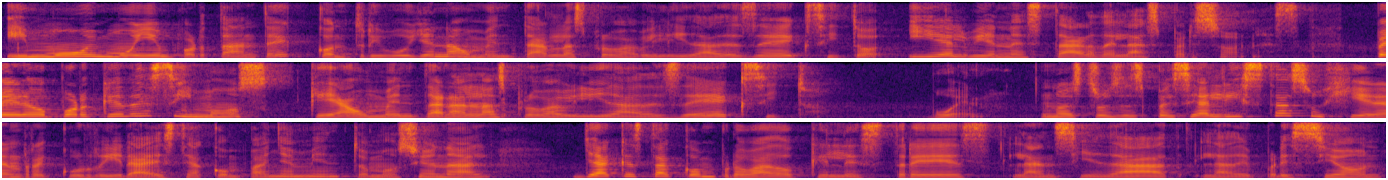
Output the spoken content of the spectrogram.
Y muy muy importante, contribuyen a aumentar las probabilidades de éxito y el bienestar de las personas. Pero ¿por qué decimos que aumentarán las probabilidades de éxito? Bueno, Nuestros especialistas sugieren recurrir a este acompañamiento emocional ya que está comprobado que el estrés, la ansiedad, la depresión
